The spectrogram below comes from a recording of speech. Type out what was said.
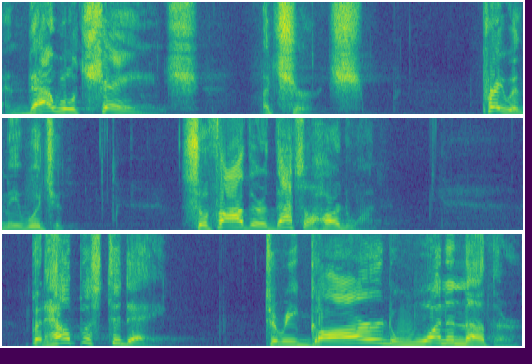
and that will change a church. Pray with me, would you? So, Father, that's a hard one. But help us today to regard one another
